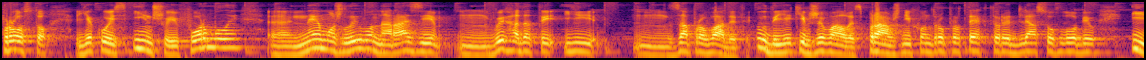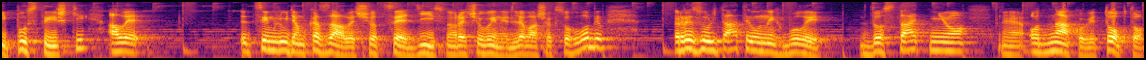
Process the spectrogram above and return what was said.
просто якоїсь іншої формули е, неможливо наразі м, вигадати і запровадити. Люди, які вживали справжні хондропротектори для суглобів і пустишки, але цим людям казали, що це дійсно речовини для ваших суглобів, результати у них були достатньо е, однакові. Тобто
